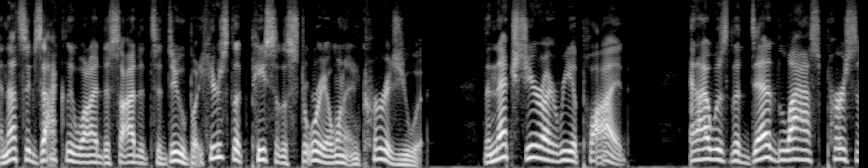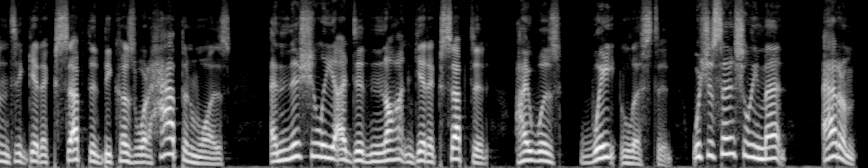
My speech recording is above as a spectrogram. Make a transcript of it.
And that's exactly what I decided to do. But here's the piece of the story I want to encourage you with. The next year I reapplied, and I was the dead last person to get accepted because what happened was initially I did not get accepted. I was waitlisted, which essentially meant, Adam,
